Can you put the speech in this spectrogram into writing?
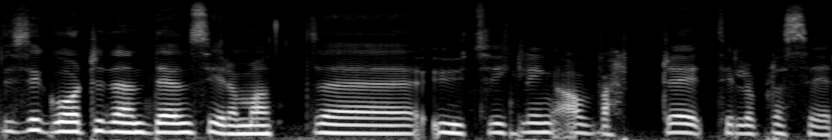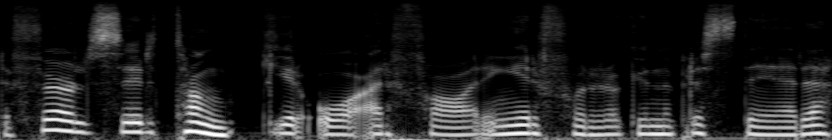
hvis vi går til den, det hun sier om at uh, utvikling av verktøy til å plassere følelser, tanker og erfaringer for å kunne prestere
